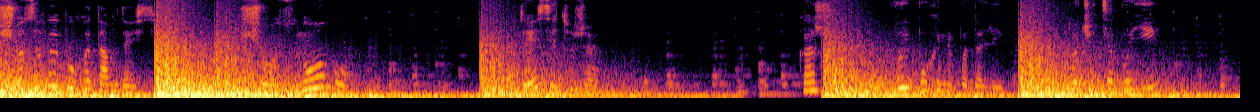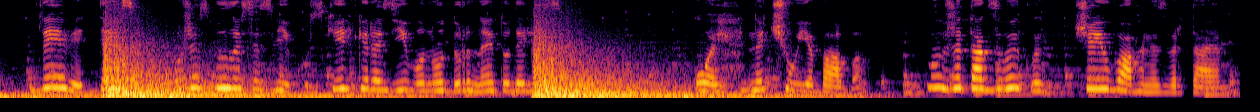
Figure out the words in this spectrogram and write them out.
Що за вибухи там десь? Що знову? Десять уже? Кажу, вибухи неподалік. Точаться бої? Дев'ять, десять. Уже збилося з ліку. Скільки разів воно дурне туди лізе. Ой, не чує баба. Ми вже так звикли, що й уваги не звертаємо.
